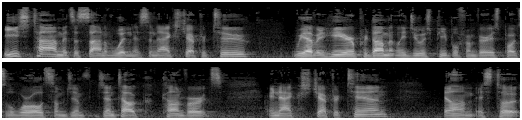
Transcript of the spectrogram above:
Each time it's a sign of witness. In Acts chapter 2, we have it here, predominantly Jewish people from various parts of the world, some Gentile converts. In Acts chapter 10, um, it's to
